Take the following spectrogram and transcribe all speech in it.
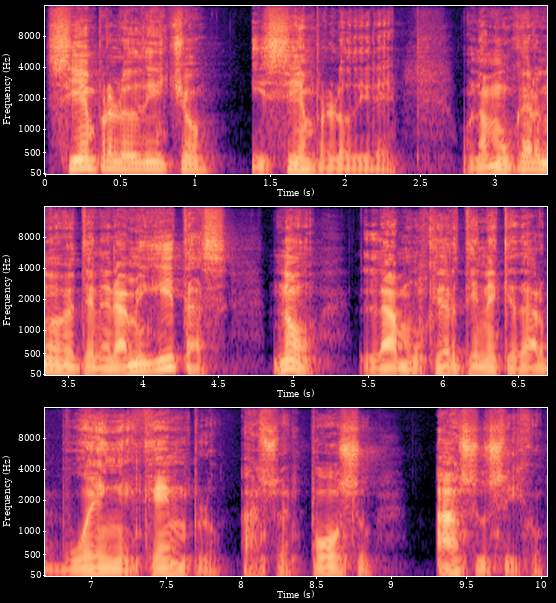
Siempre lo he dicho y siempre lo diré. Una mujer no debe tener amiguitas. No, la mujer tiene que dar buen ejemplo a su esposo, a sus hijos.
